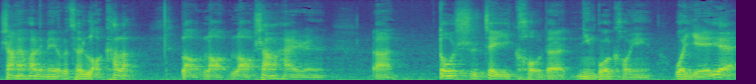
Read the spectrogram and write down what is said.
上海话里面有个词老克了，老老老上海人啊、都是这一口的宁波口音。我爷爷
